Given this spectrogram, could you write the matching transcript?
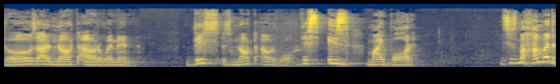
Those are not our women. This is not our war. This is my war. This is Muhammad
